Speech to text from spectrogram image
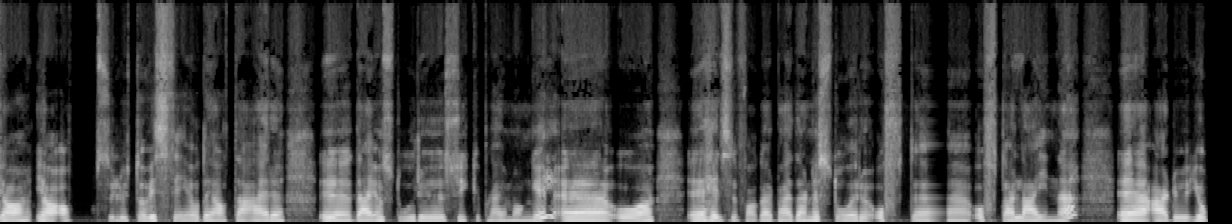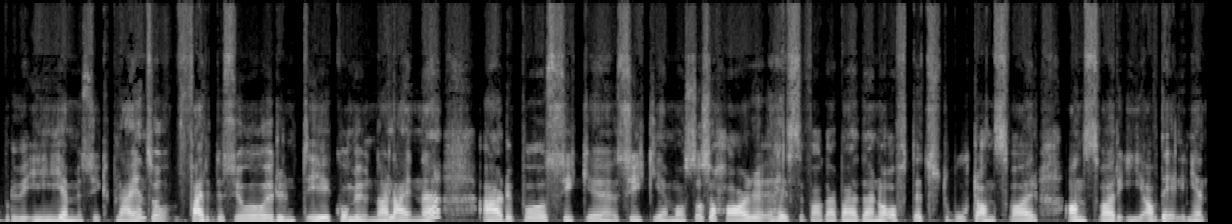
Ja, ja, absolutt. Og vi ser jo det at det er, det er jo en stor sykepleiermangel. Og helsefagarbeiderne står ofte, ofte aleine. Jobber du i hjemmesykepleien, så ferdes jo rundt i kommunen aleine. Er du på syke, sykehjemmet også, så har helsefagarbeiderne ofte et stort ansvar, ansvar i avdelingen.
